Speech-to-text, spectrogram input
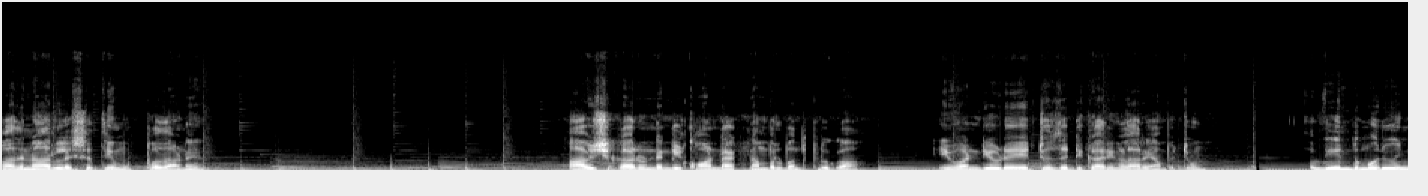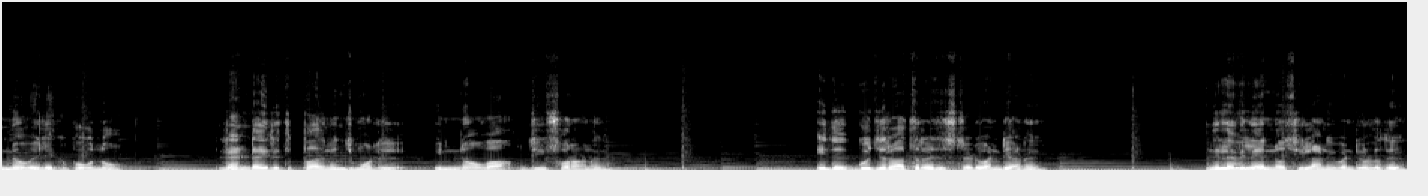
പതിനാറ് ലക്ഷത്തി മുപ്പതാണ്. ആവശ്യക്കാരുണ്ടെങ്കിൽ കോൺടാക്ട് നമ്പർ ബന്ധപ്പെടുക. ഈ വണ്ടിയുടെ എ ടു സെറ്റ് കാര്യങ്ങൾ അറിയാൻ പറ്റും. വീണ്ടും ഒരു ഇന്നോവയിലേക്ക് പോകുന്നു. രണ്ടായിരത്തി പതിനഞ്ച് മോഡൽ ഇന്നോവ ജി ഫോർ ആണ്. ഇത് ഗുജറാത്ത് രജിസ്റ്റേർഡ് വണ്ടിയാണ്. നിലവിൽ എൻ ഒ സിയിലാണ് ഈ വണ്ടിയുള്ളത്.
